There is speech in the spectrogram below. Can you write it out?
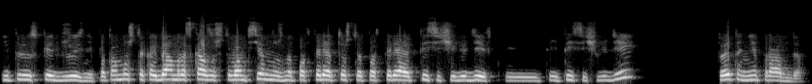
и преуспеть в жизни. Потому что когда вам рассказываю, что вам всем нужно повторять то, что повторяют тысячи людей и тысячи людей, то это неправда.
